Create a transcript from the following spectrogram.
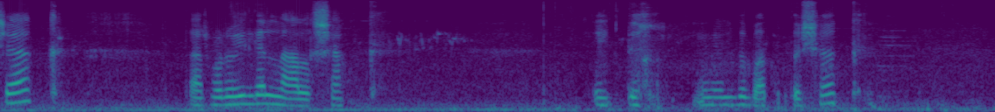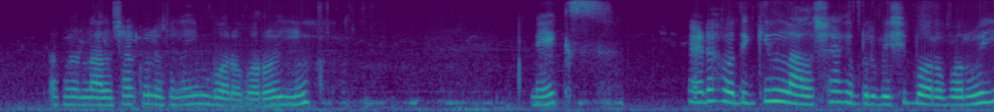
শাক। তারপরে হইলে লাল শাক। এই তো হইলে বাত্ত শাক। তারপরে লাল শাক হলে ফেলে বড় বড় ইন মিক্স এটা হদি কিন লাল শাক, এবার বেশি বড় বড় হই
